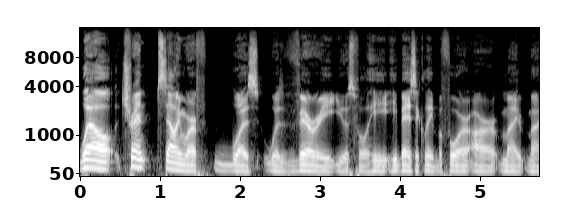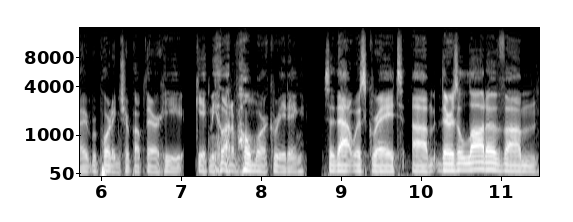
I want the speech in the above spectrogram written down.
Well, Trent Stellingwerff was was very useful. He he basically before our my my reporting trip up there, he gave me a lot of homework reading so that was great. Um, there's a lot of um,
